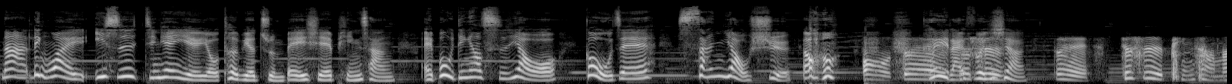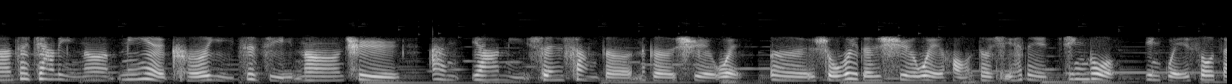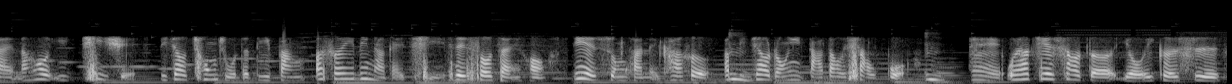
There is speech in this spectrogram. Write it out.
那另外医师今天也有特别准备一些平常哎不一定要吃药哦，够这三要穴哦哦对，可以来分享。就是、对，就是平常呢在家里呢，你也可以自己呢去。按压你身上的那个穴位，呃，所谓的穴位哈，都、就是它的经络定轨所在，然后以气血比较充足的地方啊，所以你那个气它的所在哈，你也循环的较好啊，比较容易达到效果。嗯，哎，我要介绍的有一个是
